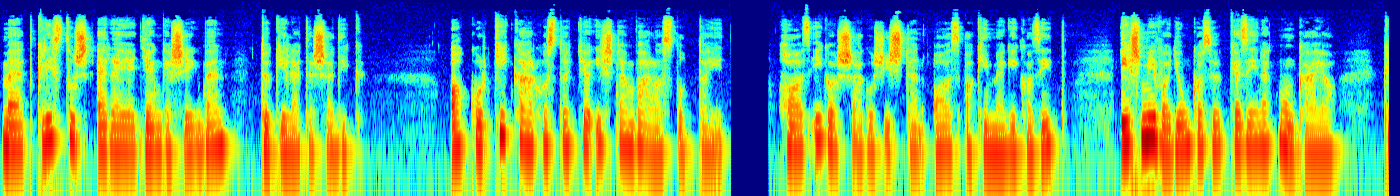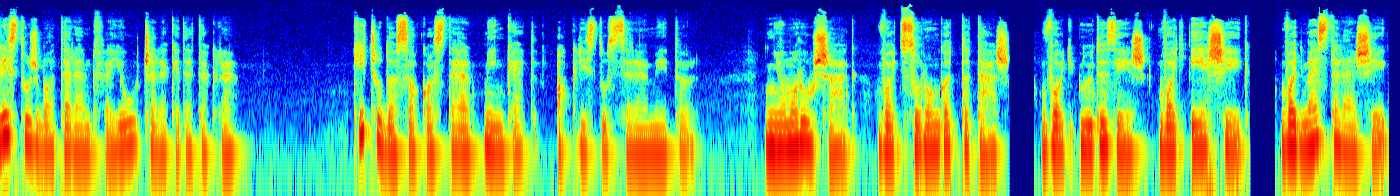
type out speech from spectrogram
mert Krisztus ereje gyengeségben tökéletesedik. Akkor kikárhoztatja Isten választottait, ha az igazságos Isten az, aki megigazít, és mi vagyunk az ő kezének munkája, Krisztusban teremtve jó cselekedetekre. Kicsoda szakaszt el minket a Krisztus szerelmétől? Nyomorúság, vagy szorongattatás, vagy üldözés, vagy éjség, vagy mesztelenség,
